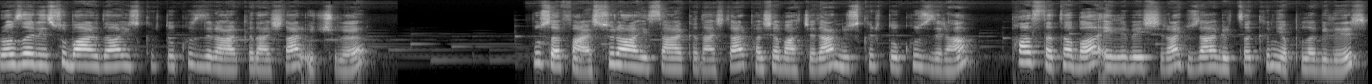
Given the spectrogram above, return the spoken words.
Rosary su bardağı 149 lira arkadaşlar üçlü. Bu sefer sürahisi arkadaşlar Paşa Bahçe'den 149 lira. Pasta tabağı 55 lira. Güzel bir takım yapılabilir.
